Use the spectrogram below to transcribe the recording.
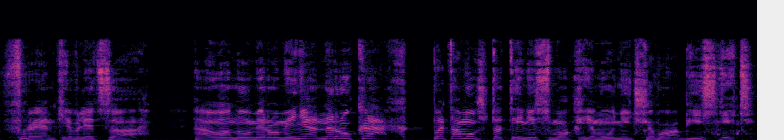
Фрэнке в лицо, а он умер у меня на руках, потому что ты не смог ему ничего объяснить.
